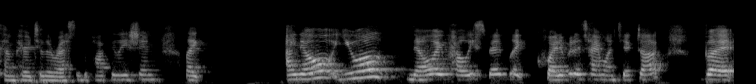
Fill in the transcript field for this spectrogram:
compared to the rest of the population. Like, I know you all know I probably spent like quite a bit of time on TikTok, but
